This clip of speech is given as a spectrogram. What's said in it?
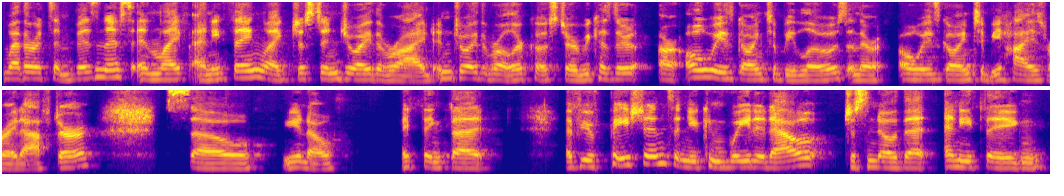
whether it's in business, in life, anything, like just enjoy the ride, enjoy the roller coaster because there are always going to be lows and there are always going to be highs right after. So, you know, I think that if you have patience and you can wait it out, just know that anything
